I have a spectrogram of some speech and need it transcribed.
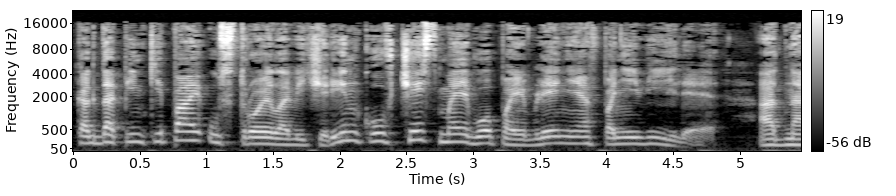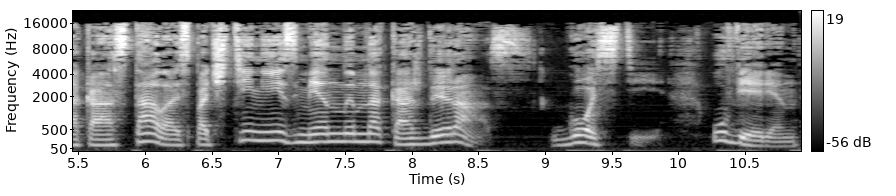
когда Пинки Пай устроила вечеринку в честь моего появления в Панивиле. Однако осталось почти неизменным на каждый раз. Гости – Уверен,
